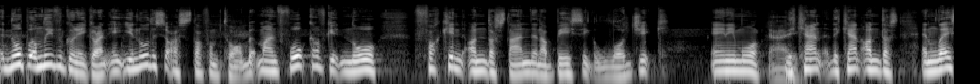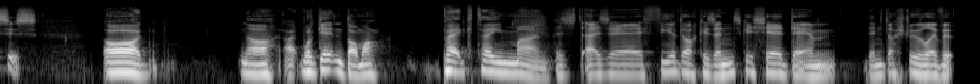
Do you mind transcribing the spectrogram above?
no, but I'm not even going to go into it. You know the sort of stuff I'm talking about, man. Folk have got no fucking understanding of basic logic anymore. Aye. They can't. They can't understand unless it's oh no. We're getting dumber, big time, man. As as uh, Theodore Kaczynski said, um, the industrial lev-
